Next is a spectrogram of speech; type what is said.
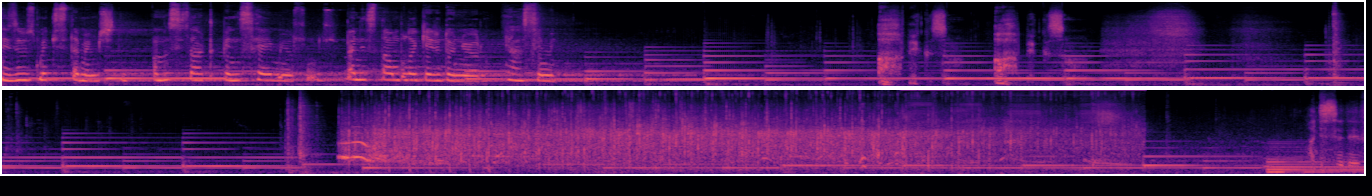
Sizi üzmek istememiştim. Ama siz artık beni sevmiyorsunuz. Ben İstanbul'a geri dönüyorum. Yasemin. Ah be kızım, ah be kızım. Hadi Sedef,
